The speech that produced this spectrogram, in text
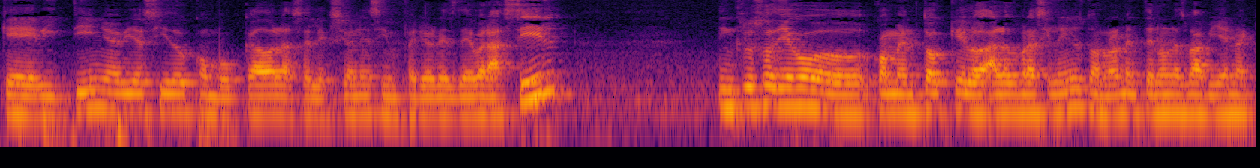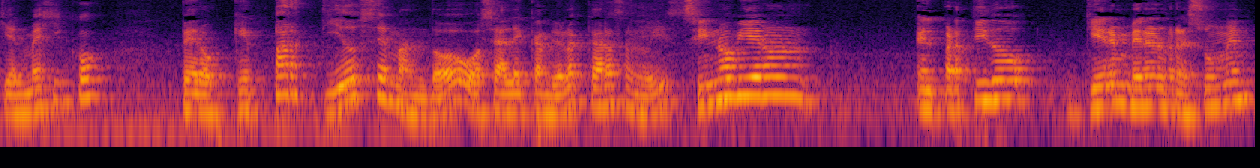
que Vitiño había sido convocado a las selecciones inferiores de Brasil. Incluso Diego comentó que a los brasileños normalmente no les va bien aquí en México. Pero qué partido se mandó, o sea, le cambió la cara a San Luis. Si no vieron el partido, quieren ver el resumen,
